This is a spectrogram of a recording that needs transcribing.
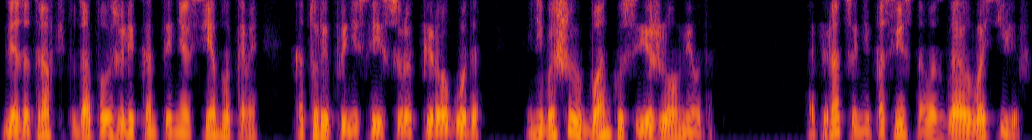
Для затравки туда положили контейнер с яблоками, который принесли из 41 -го года, и небольшую банку свежего меда. Операцию непосредственно возглавил Васильев,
